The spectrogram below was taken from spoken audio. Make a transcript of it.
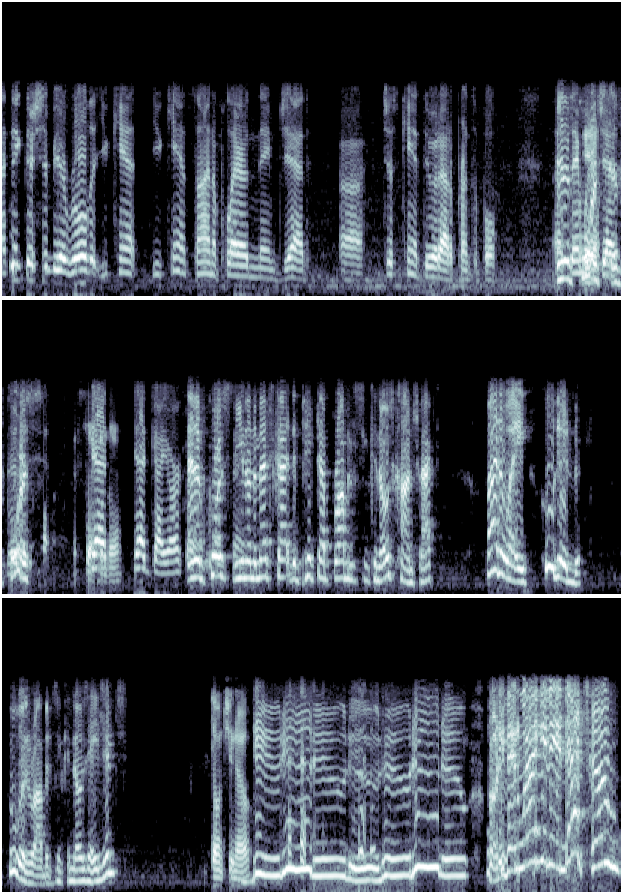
I think there should be a rule that you can't you can't sign a player named Jed. Uh, just can't do it out of principle. Uh, And of same with course, Jed, of course, Jed, that. Jed Gallardo. And of course, you know the Mets got they picked up Robinson Cano's contract. By the way, who did who was Robinson Cano's agent? Don't you know? Do do do do do do do. Brodie Van Wagenen, that too.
